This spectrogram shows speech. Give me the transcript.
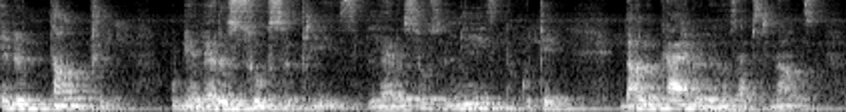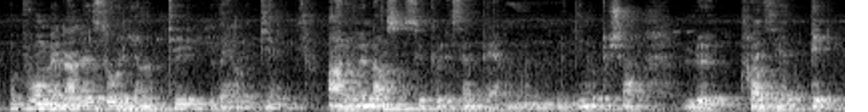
Et le temps pris, ou bien les ressources prises, les ressources mises de côté dans le cadre de nos abstinences, nous pouvons maintenant les orienter vers le bien. En revenant sur ce que le Saint-Père nous, nous dit, nous touchons le troisième P.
